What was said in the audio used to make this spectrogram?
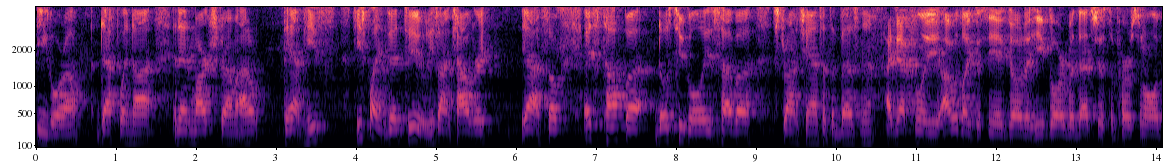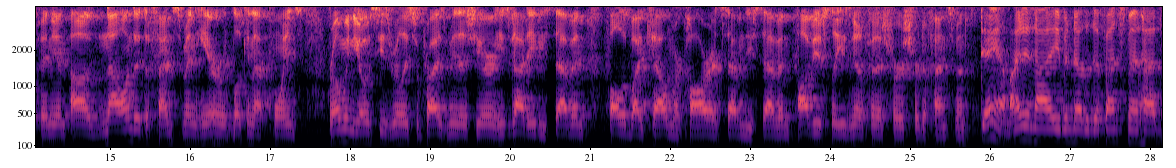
Igor out. Definitely not. And then Markstrom, I don't. Damn, he's he's playing good too. He's on Calgary yeah, so it's tough, but those two goalies have a strong chance at the Vezina. I definitely, I would like to see it go to Igor, but that's just a personal opinion. Uh, now on the defenseman here, looking at points, Roman Josi's really surprised me this year. He's got 87, followed by Cale Makar at 77. Obviously, he's going to finish first for defenseman. Damn, I did not even know the defenseman had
